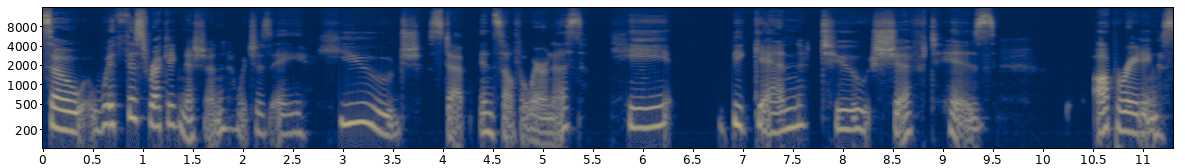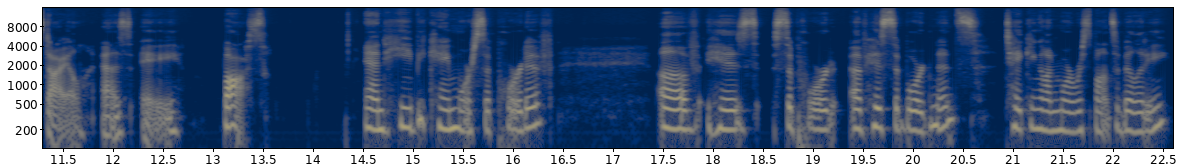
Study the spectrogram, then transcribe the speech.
So, with this recognition, which is a huge step in self awareness, he began to shift his operating style as a boss. And he became more supportive of his support of his subordinates taking on more responsibility.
